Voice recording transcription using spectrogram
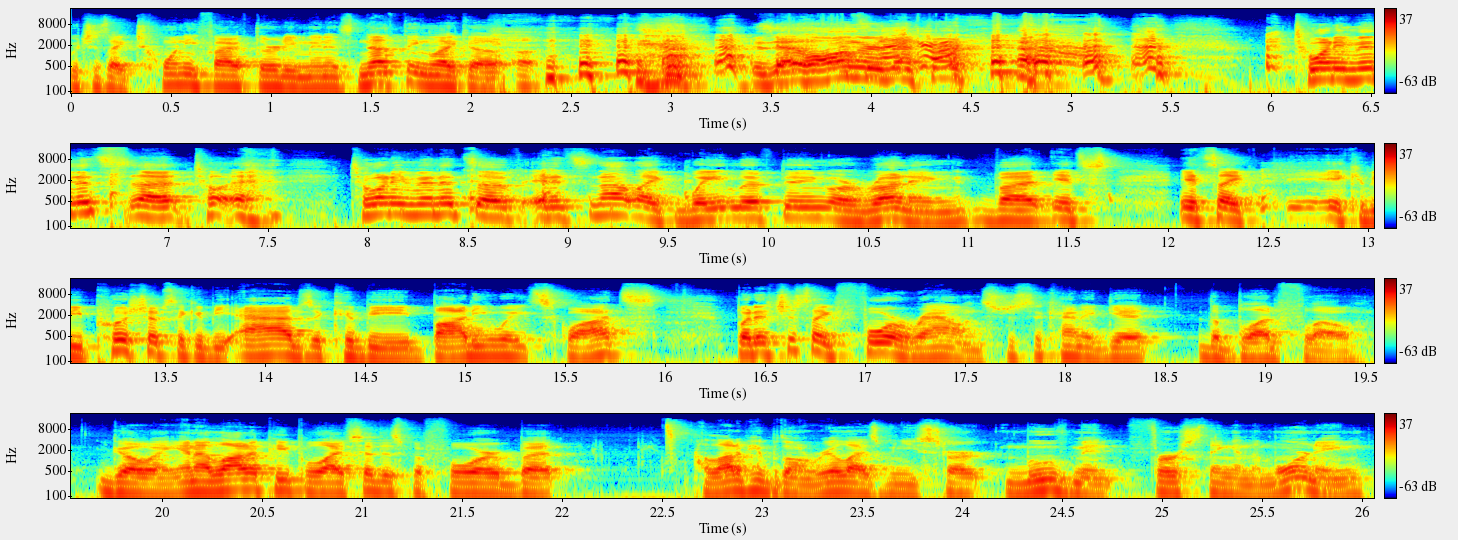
which is like 25, 30 minutes. Nothing like a. a is that long or is that 20 minutes? Uh, tw- 20 minutes of, and it's not like weightlifting or running, but it's it's like it could be push-ups, it could be abs, it could be body weight squats, but it's just like four rounds just to kind of get the blood flow going. And a lot of people, I've said this before, but a lot of people don't realize when you start movement first thing in the morning,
